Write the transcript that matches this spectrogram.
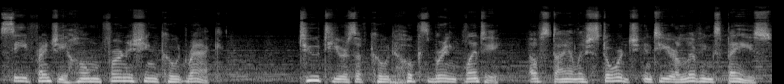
C Frenchi Home Furnishing Coat Rack. Two tiers of coat hooks bring plenty of stylish storage into your living space,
